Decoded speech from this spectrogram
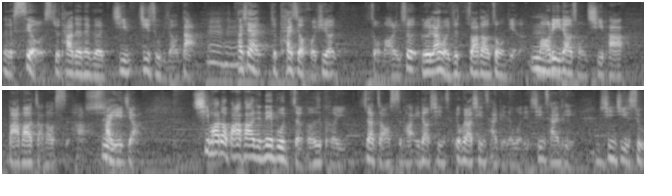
那个 sales 就它的那个基基础比较大。嗯哼。它现在就开始要回去要走毛利，所以刘兰伟就抓到重点了，毛利一定要从七趴八趴涨到十趴。他也讲，七趴到八趴的内部整合是可以，这样涨到十趴，一定要新又回到新产品的问题，新产品新技术，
